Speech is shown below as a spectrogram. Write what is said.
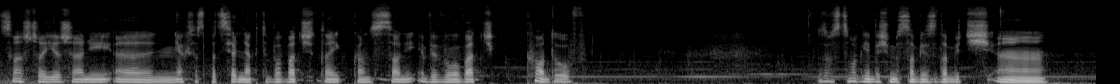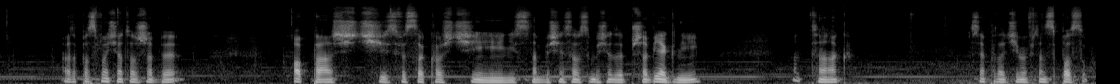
Zwłaszcza jeżeli e, nie chcę specjalnie aktywować tej konsoli i wywoływać kodów. Prostu moglibyśmy sobie zrobić. E, ale pozwolić na to, żeby opaść z wysokości, się przebiegli. No tak. Sobie poradzimy w ten sposób.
